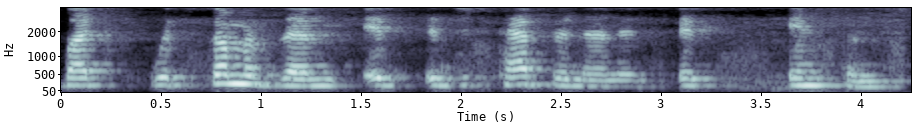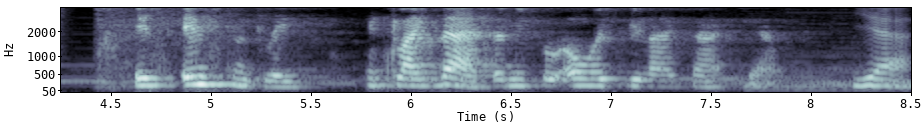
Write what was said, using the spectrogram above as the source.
But with some of them, it, it just happened and it's it's instant. It's instantly. It's like that, and it will always be like that. Yeah. Yeah.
